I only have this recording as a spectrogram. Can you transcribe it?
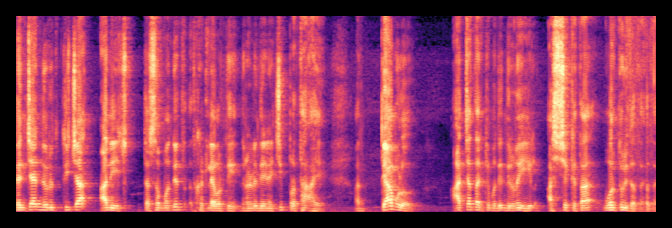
त्यांच्या निवृत्तीच्या आधीच त्या संबंधित खटल्यावरती निर्णय देण्याची प्रथा आहे. आणि त्यामुळं आजच्या तारखेमध्ये निर्णय येईल अशी शक्यता वर्तवली जात आहे.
